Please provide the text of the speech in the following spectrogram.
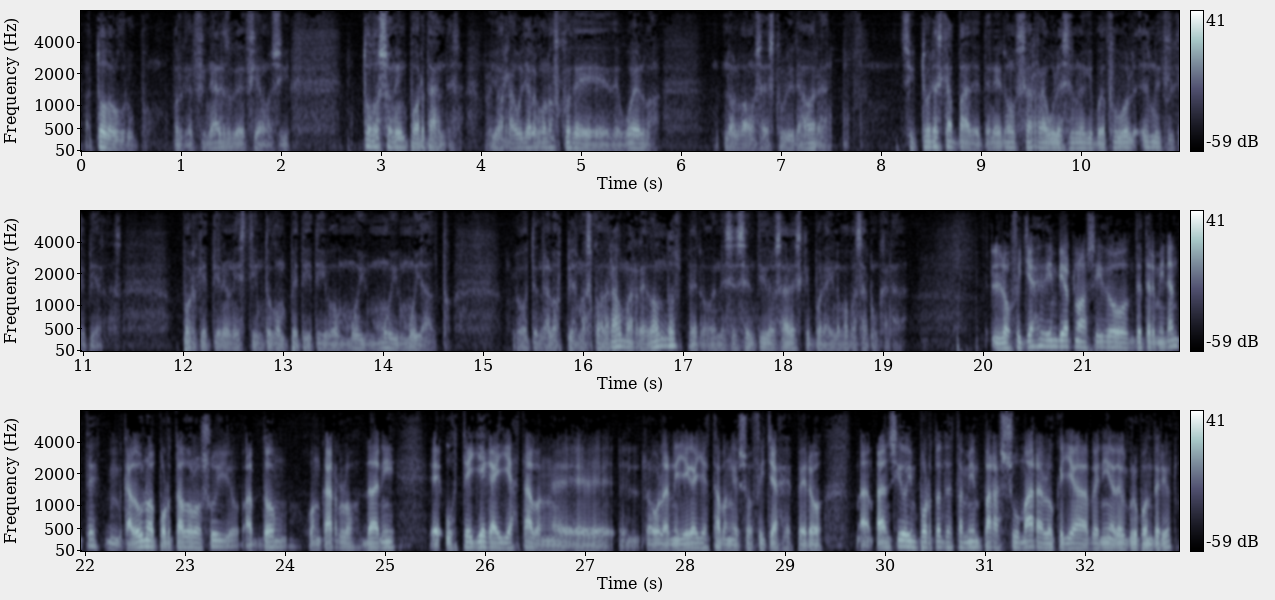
a todo el grupo, porque al final es lo que decíamos, todos son importantes. Pero yo a Raúl ya lo conozco de, Huelva, no lo vamos a descubrir ahora. Si tú eres capaz de tener 11 Raúles en un equipo de fútbol, es muy difícil que pierdas, porque tiene un instinto competitivo muy, muy, muy alto. Luego tendrá los pies más cuadrados, más redondos, pero en ese sentido sabes que por ahí no va a pasar nunca nada. Los fichajes de invierno han sido determinantes, cada uno ha aportado lo suyo, Abdón, Juan Carlos, Dani, eh, usted llega y ya estaban, eh, Raúl Ani llega y ya estaban esos fichajes, pero ¿han sido importantes también para sumar a lo que ya venía del grupo anterior?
